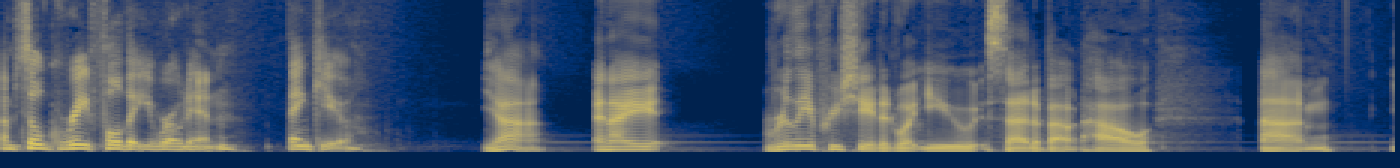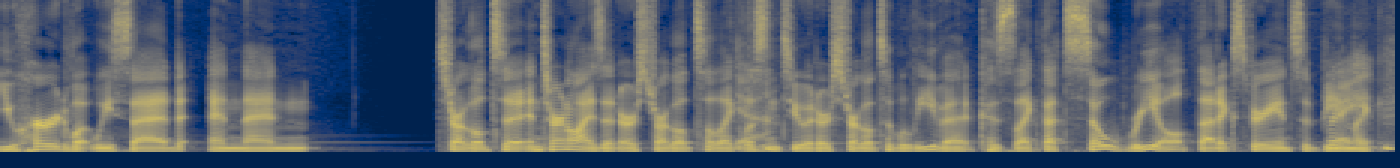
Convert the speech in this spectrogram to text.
I'm so grateful that you wrote in. Thank you. Yeah. And I really appreciated what you said about how um you heard what we said and then struggled to internalize it or struggled to like yeah. listen to it or struggled to believe it because like that's so real that experience of being right. like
